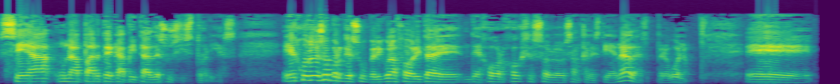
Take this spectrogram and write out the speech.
sea una parte capital de sus historias. Es curioso porque su película favorita de, de Howard Hawks es Solo los ángeles tienen alas, pero bueno. Eh,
